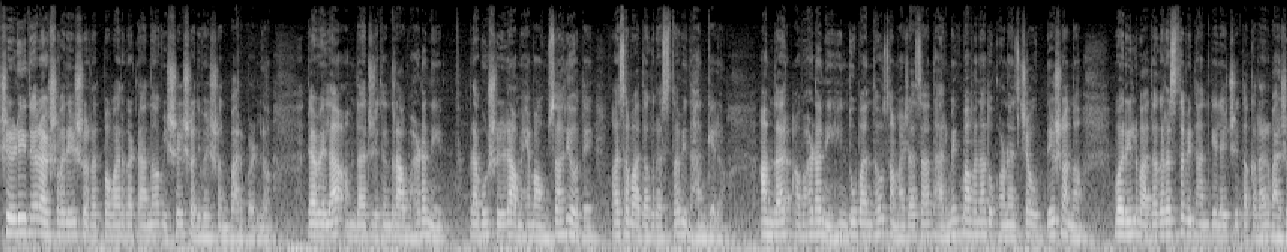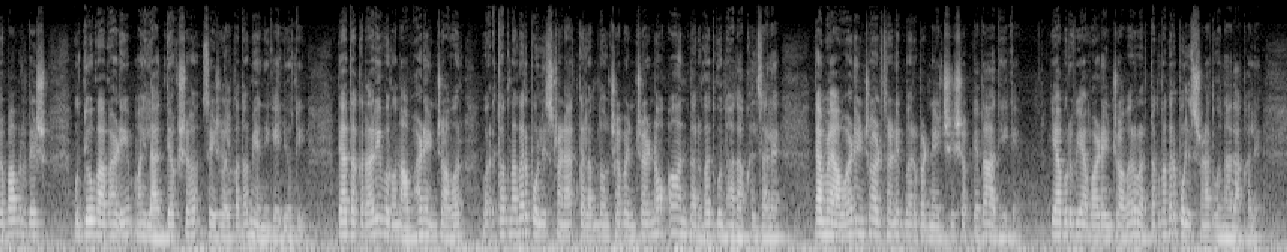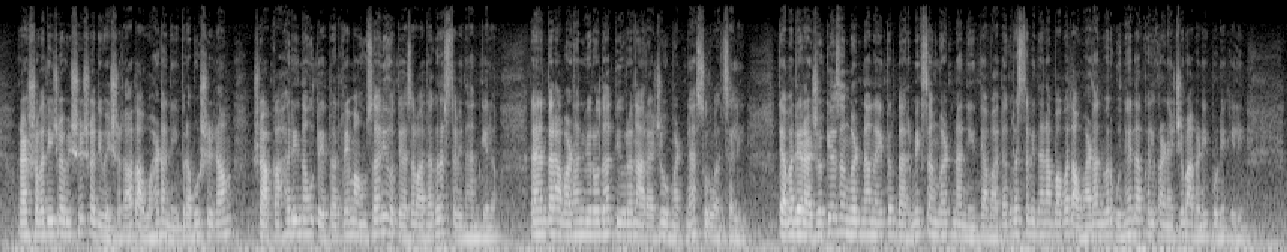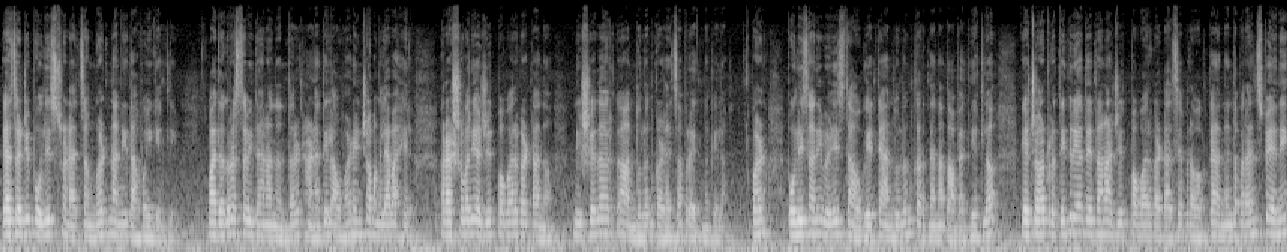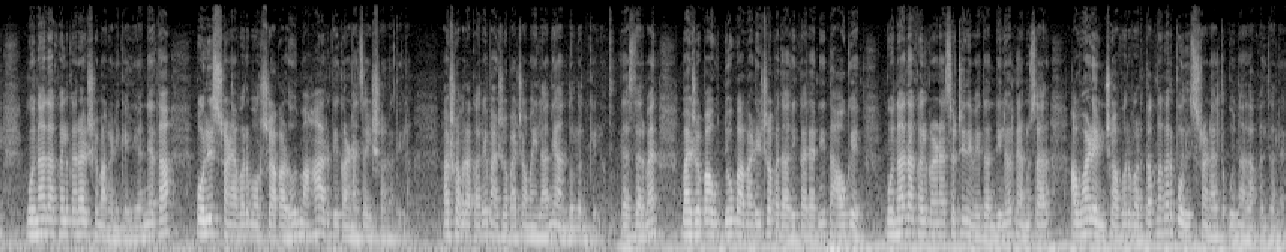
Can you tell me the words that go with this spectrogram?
शिर्डी इथे राष्ट्रवादी शरद पवार गटानं विशेष अधिवेशन पार पडलं. त्यावेळेला आमदार जितेंद्र आव्हाडांनी प्रभू श्रीराम हे मांसाहारी होते असं वादग्रस्त विधान केलं. आमदार आव्हाडांनी हिंदू बांधव समाजाचा धार्मिक भावना दुखवण्याच्या उद्देशानं वरील वादग्रस्त विधान केल्याची तक्रार भाजपा प्रदेश उद्योग आघाडी महिला अध्यक्ष सेजल कदम यांनी केली होती. त्या तक्रारीवरून आव्हाड यांच्यावर वर्थकनगर पोलीस ठाण्यात कलम दोनशे पंच्याण्णव अंतर्गत गुन्हा दाखल झालाय. त्यामुळे आव्हाड यांच्या अडचणीत भर पडण्याची शक्यता अधिक आहे. यापूर्वी आव्हाड यांच्यावर वर्तकनगर पोलीस ठाण्यात गुन्हा दाखल आहे. राष्ट्रवादीच्या विशेष अधिवेशनात आव्हाडांनी प्रभू श्रीराम शाकाहारी नव्हते तर ते मांसाहारी होते असं वादग्रस्त विधान केलं. त्यानंतर आव्हाडांविरोधात तीव्र नाराजी उमटण्यास सुरुवात झाली. त्यामध्ये राजकीय संघटना नाही तर धार्मिक संघटनांनी त्या वादग्रस्त विधानाबाबत आव्हाडांवर गुन्हे दाखल करण्याची मागणी पुढे केली. त्यासाठी पोलीस ठाण्यात संघटनांनी धावई घेतली. वादग्रस्त विधानानंतर ठाण्यातील आव्हाड यांच्या बंगल्याबाहेर राष्ट्रवादी अजित पवार गटानं निषेधार्थ आंदोलन करण्याचा प्रयत्न केला. पण पोलिसांनी वेळीच धाव घेत आंदोलन करताना ताब्यात घेतलं. याच्यावर प्रतिक्रिया देताना अजित पवार गटाचे प्रवक्ते आनंद परांजपे यांनी गुन्हा दाखल करा अशी मागणी केली. अन्यथा पोलीस ठाण्यावर मोर्चा काढून महाआरती करण्याचा इशारा दिला. अशा प्रकारे भाजपाच्या महिलांनी आंदोलन केलं. याच दरम्यान भाजपा उद्योग आघाडीच्या पदाधिकाऱ्यांनी धाव घेत गुन्हा दाखल करण्यासाठी निवेदन दिलं. त्यानुसार आव्हाड यांच्यावर वर्तकनगर पोलीस ठाण्यात गुन्हा दाखल झालाय.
